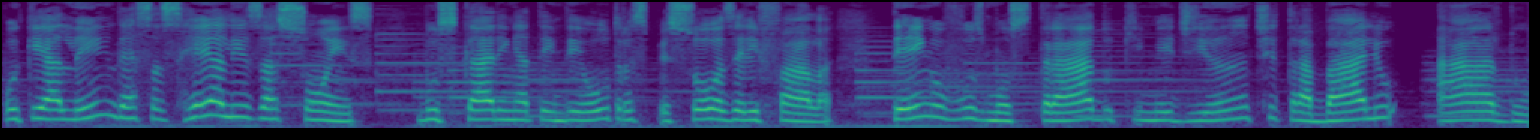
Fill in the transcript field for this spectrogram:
porque além dessas realizações buscarem atender outras pessoas, ele fala: Tenho-vos mostrado que, mediante trabalho árduo,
